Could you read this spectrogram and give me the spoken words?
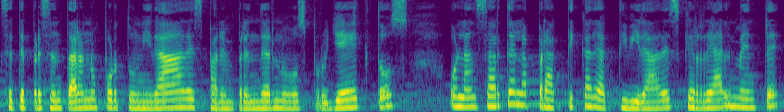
Se te presentarán oportunidades para emprender nuevos proyectos o lanzarte a la práctica de actividades que realmente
